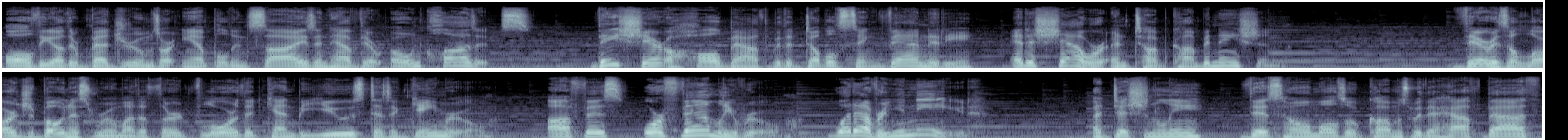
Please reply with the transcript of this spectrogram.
All the other bedrooms are ample in size and have their own closets. They share a hall bath with a double sink vanity and a shower and tub combination. There is a large bonus room on the third floor that can be used as a game room, office, or family room, whatever you need. Additionally, this home also comes with a half bath,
